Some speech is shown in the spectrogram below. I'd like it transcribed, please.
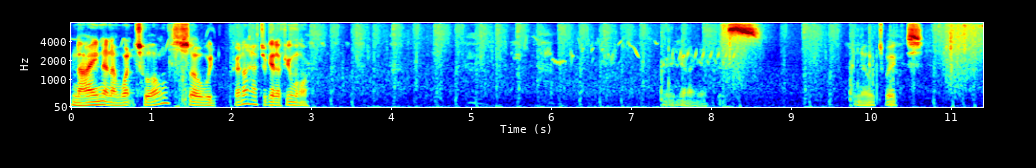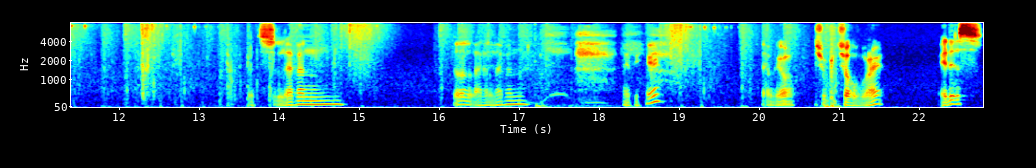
Nine and I want 12, so we're gonna have to get a few more. We're gonna get this. No twigs. That's 11. Still at 11. Maybe here? There we go. It should be 12, right? It is.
